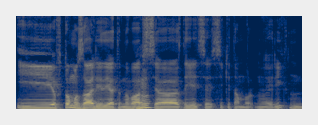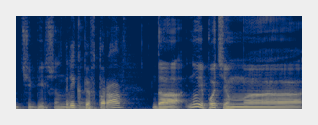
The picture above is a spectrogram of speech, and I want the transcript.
І в тому залі я тренувався, здається, скільки там ну, рік чи більше. ну, Рік да. півтора. Да. Ну і потім е-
